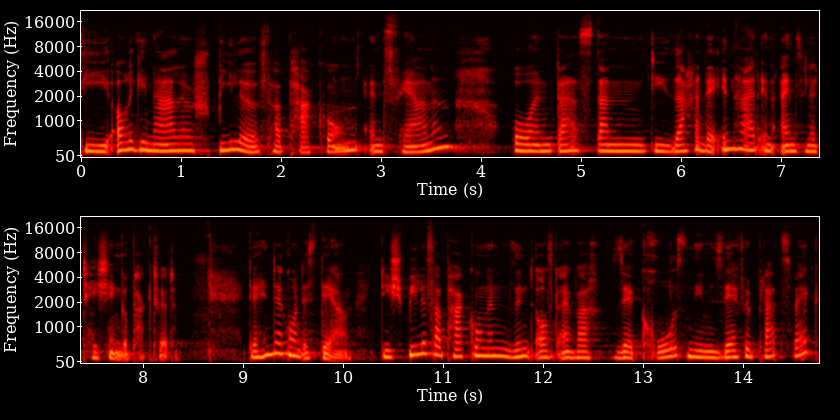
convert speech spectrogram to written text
die originale Spieleverpackung entferne und dass dann die Sache, der Inhalt in einzelne Täschchen gepackt wird. Der Hintergrund ist der, die Spieleverpackungen sind oft einfach sehr groß, nehmen sehr viel Platz weg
